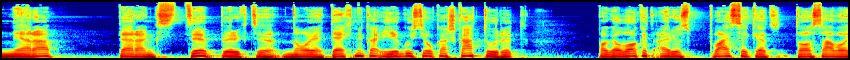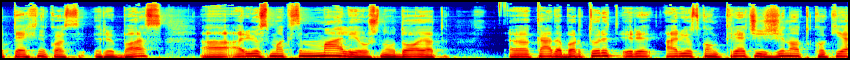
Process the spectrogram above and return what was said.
nėra per anksti pirkti naują techniką, jeigu jūs jau kažką turit, pagalvokit, ar jūs pasiekėt to savo technikos ribas, ar jūs maksimaliai išnaudojot, ką dabar turit ir ar jūs konkrečiai žinot, kokie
